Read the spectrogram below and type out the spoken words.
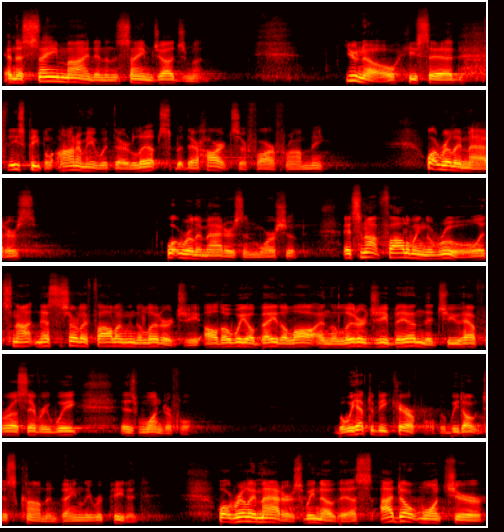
in the same mind and in the same judgment. You know, he said, these people honor me with their lips, but their hearts are far from me. What really matters? What really matters in worship it's not following the rule. It's not necessarily following the liturgy, although we obey the law, and the liturgy, Ben, that you have for us every week is wonderful. But we have to be careful that we don't just come and vainly repeat it. What really matters, we know this. I don't want your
